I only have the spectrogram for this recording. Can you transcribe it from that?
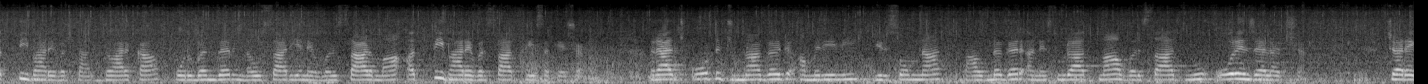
અતિ ભારે વરસાદ. દ્વારકા, પોરબંદર, નવસારી અને વલસાડમાં અતિ ભારે વરસાદ થઈ શકે છે. રાજકોટ, જૂનાગઢ, અમરેલી, ગીર સોમનાથ, ભાવનગર અને સુરતમાં વરસાદનું ઓરેન્જ એલર્ટ છે. જ્યારે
